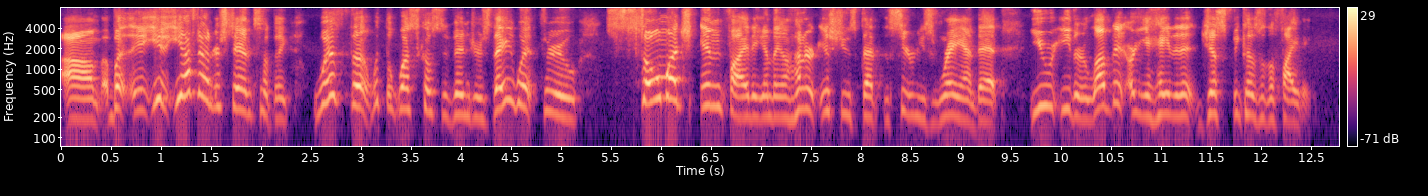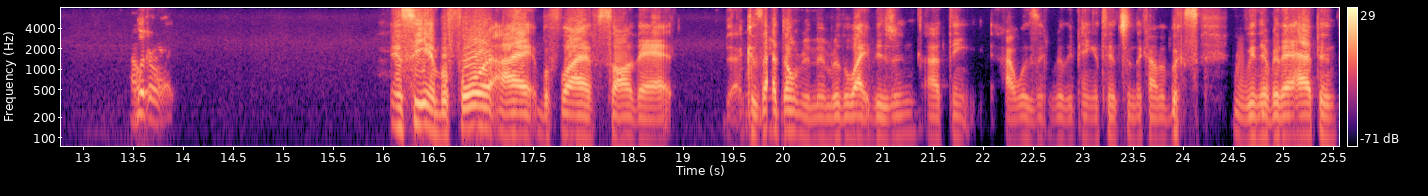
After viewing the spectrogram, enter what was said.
Um, but you, you have to understand something with the with the West Coast Avengers. They went through so much infighting and the 100 issues that the series ran that you either loved it or you hated it just because of the fighting. Okay. Literally. And see, and before I before I saw that, because I don't remember the White Vision, I think I wasn't really paying attention to comic books whenever that happened.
